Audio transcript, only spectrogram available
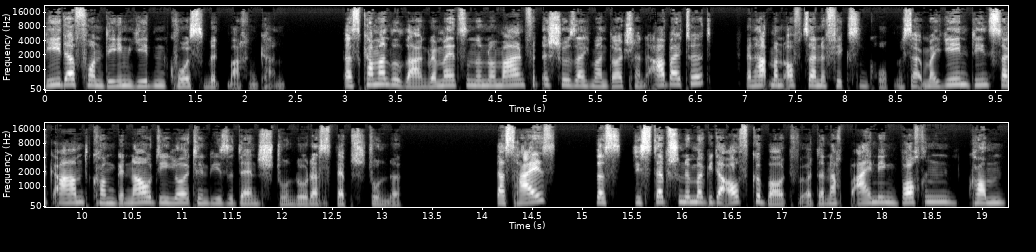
jeder von denen jeden Kurs mitmachen kann. Das kann man so sagen. Wenn man jetzt in einer normalen Fitnessschule, sag ich mal, in Deutschland arbeitet, dann hat man oft seine fixen Gruppen. Ich sag mal, jeden Dienstagabend kommen genau die Leute in diese Dance-Stunde oder Step-Stunde. Das heißt, dass die Step-Stunde immer wieder aufgebaut wird. Dann nach einigen Wochen kommen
